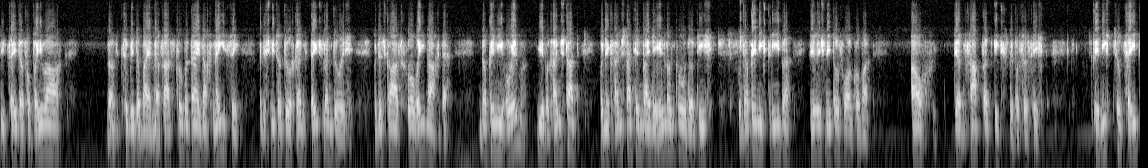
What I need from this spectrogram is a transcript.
die Zeit da vorbei war, dann zu wieder meinem Ersatztruppenteil nach Neisse. Und das wieder durch ganz Deutschland durch. Und das gerade vor Weihnachten. Und da bin ich heim, über Cannstatt. Und in Cannstatt haben meine Eltern gewohnt und ich. Und da bin ich geblieben. Mir ist nicht vorgekommen. Auch der Sack hat nichts, wie man so sieht. Bin nicht zur Zeit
